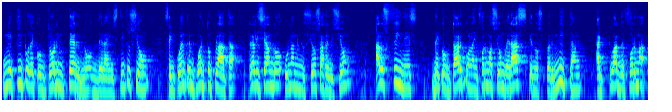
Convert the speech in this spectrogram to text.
un equipo de control interno de la institución se encuentra en Puerto Plata realizando una minuciosa revisión a los fines de contar con la información veraz que nos permitan actuar de forma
